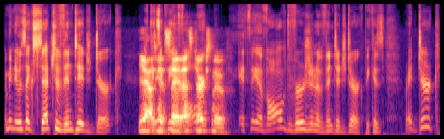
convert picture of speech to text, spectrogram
I mean, it was like such a vintage Dirk. yeah, I was gonna like say that's Dirk's move. It's the evolved version of vintage Dirk because right Dirk.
